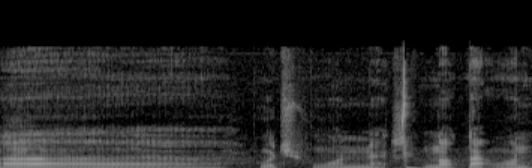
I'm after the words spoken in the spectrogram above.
Uh, which one next? Not that one.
